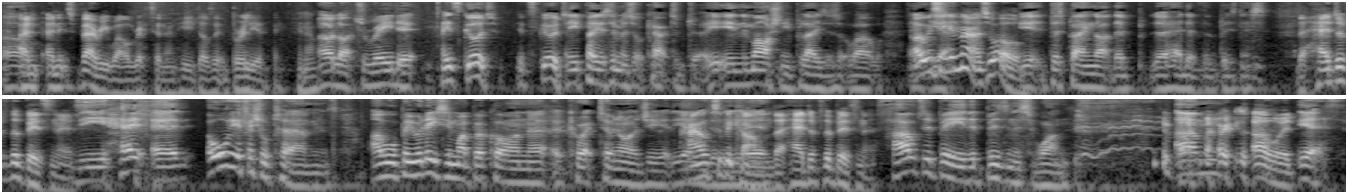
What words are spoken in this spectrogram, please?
Oh. And and it's very well written, and he does it brilliantly. You know. I would like to read it. It's good. It's good. And he plays him as a similar sort of character in The Martian. He plays as sort of well. oh, is yeah, he in that as well? Yeah, just playing like the the head of the business. The head of the business. The head, uh, all the official terms. I will be releasing my book on uh, correct terminology at the end How of to the become year. the head of the business. How to be the business one. By um, Mary Larwood. Yes.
